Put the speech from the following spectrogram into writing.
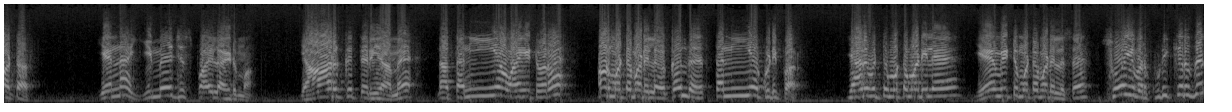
மாட்டார். ஏன்னா இமேஜ் ஸ்பாயில் ஆயிடுமா? யாருக்கு தெரியாம நான் தனியா வாங்கிட்டு வரேன் அவர் மொட்டை மாடியில உட்கார்ந்து தனியா குடிப்பார். யாரு விட்டு மொட்டை மாடியில? என் வீட்டு மொட்டை மாடல சார். சோ இவர் குடிக்கிறது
